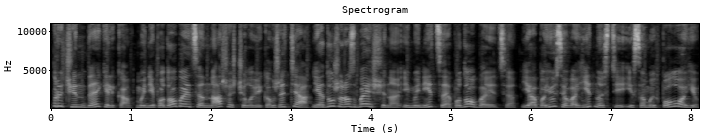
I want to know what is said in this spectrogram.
Причин декілька. Мені подобається наше з чоловіком життя. Я дуже розбещена, і мені це подобається. Я боюся вагітності і самих пологів.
